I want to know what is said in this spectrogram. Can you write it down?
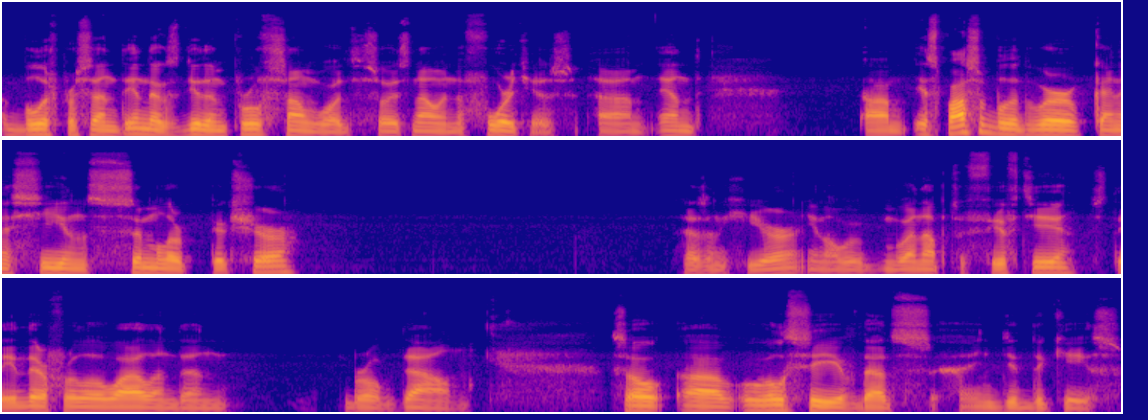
bullish percent index did improve somewhat, so it's now in the 40s. Um, and um, it's possible that we're kind of seeing similar picture as in here. You know, we went up to 50, stayed there for a little while, and then broke down. So uh, we'll see if that's indeed the case.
